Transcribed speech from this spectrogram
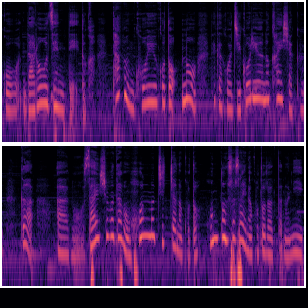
こうだろう前提とか多分こういうことのなんかこう自己流の解釈があの最初は多分ほんのちっちゃなこと本当に些細なことだったのに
